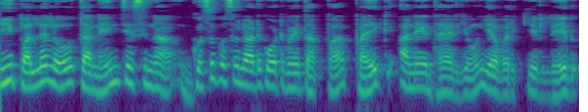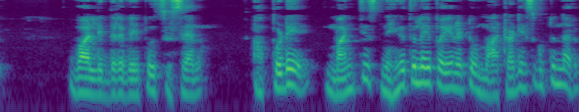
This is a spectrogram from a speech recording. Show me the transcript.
ఈ పల్లెలో తనేం చేసినా గుసగుసలాడుకోవటమే తప్ప పైకి అనే ధైర్యం ఎవరికీ లేదు. వాళ్ళిద్దరి వైపు చూశాను. అప్పుడే మంచి స్నేహితులైపోయినట్టు మాట్లాడేసుకుంటున్నారు.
